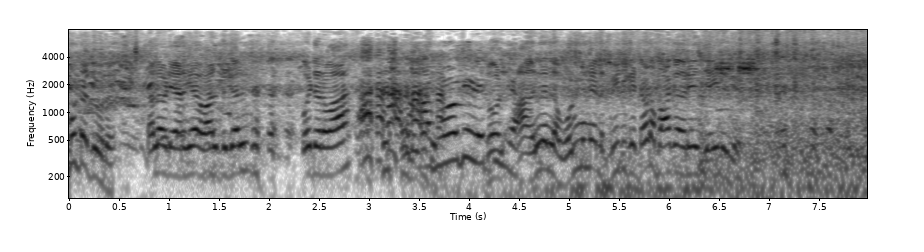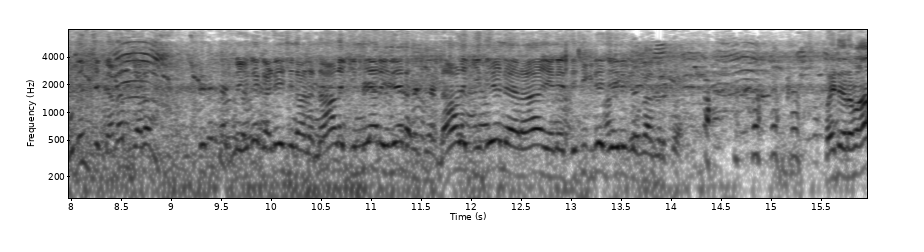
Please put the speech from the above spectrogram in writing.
முட்டத்தூர். நல்லபடியா இருங்க வாழ்த்துக்கள். போயிட்டு வரவா? இல்ல இல்ல ஒண்ணுமே இல்ல. பீடி கட்டோட பார்க்க வரையும் ஜெயிலுக்கு. முடிஞ்சு கடம் கடம். இன்னைக்கு கடைசி நாள். நாளைக்கு நேரம் இதே நாளைக்கு இதே நேரம். என்னை திட்டிக்கிட்டே ஜெயிலுக்கு உட்காந்துருப்பேன் போயிட்டு வரவா?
